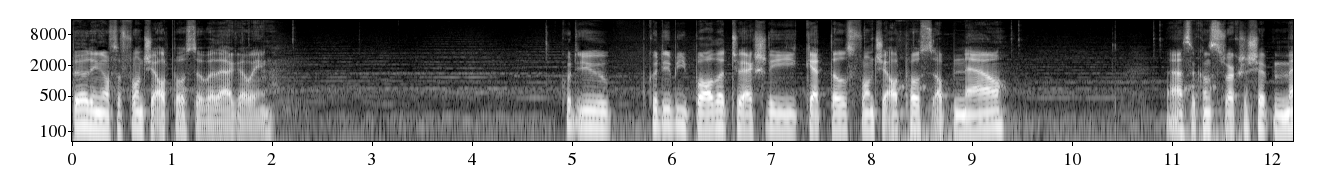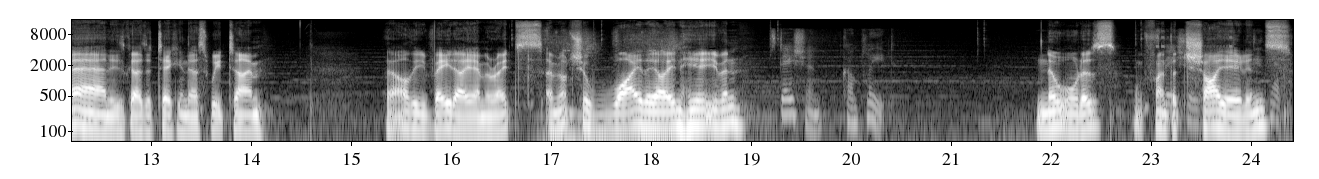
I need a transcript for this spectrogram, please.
building of the frontier outpost over there going? Could you could you be bothered to actually get those frontier outposts up now? That's a construction ship. Man, these guys are taking their sweet time. There are the Veda Emirates. I'm not sure why they are in here even. Station complete. No orders. We'll find the Chai aliens.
